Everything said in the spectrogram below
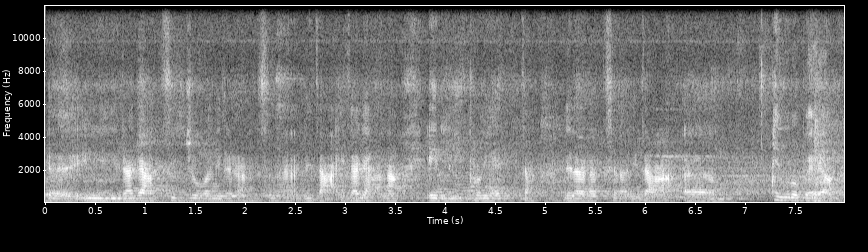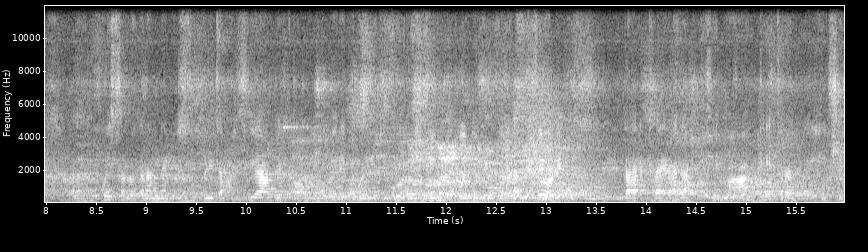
eh, i ragazzi giovani della nazionalità italiana e li proietta nella razionalità eh, europea. Eh, questa è una grande possibilità sia per promuovere politiche di sviluppo e di cooperazione tra i ragazzi ma anche tra i paesi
